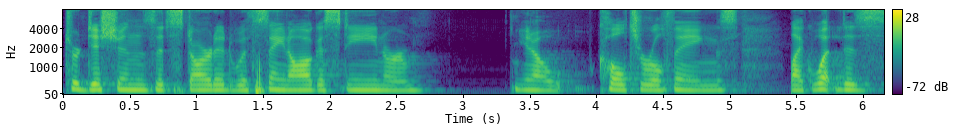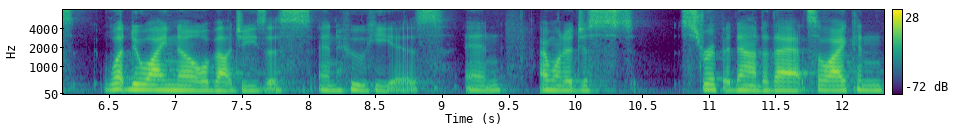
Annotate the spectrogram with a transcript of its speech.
traditions that started with St. Augustine or, you know, cultural things. Like, what does, what do I know about Jesus and who he is? And I want to just strip it down to that so I can,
